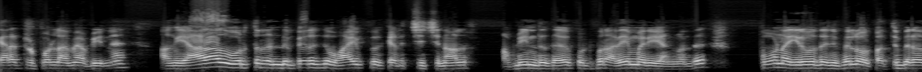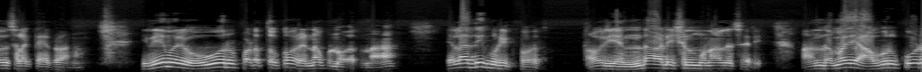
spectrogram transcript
கேரக்டர் போடலாமே அப்படின்னு அங்க யாராவது ஒருத்தர் ரெண்டு பேருக்கு வாய்ப்பு கிடைச்சிச்சுனால் அப்படின்றதுக்காக கூட்டு போற அதே மாதிரி அங்க வந்து போன இருபத்தஞ்சு பேர்ல ஒரு பத்து பேராவது செலக்ட் ஆயிடுவாங்க. இதே மாதிரி ஒவ்வொரு படத்துக்கும் அவர் என்ன பண்ணுவாருன்னா எல்லாத்தையும் கூட்டிட்டு போவார். அவர் எந்த ஆடிஷன் போனாலும் சரி. அந்த மாதிரி அவரு கூட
